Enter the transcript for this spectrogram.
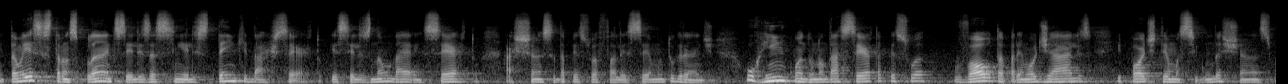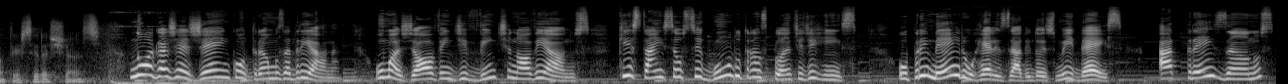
Então esses transplantes, eles assim, eles têm que dar certo, porque se eles não derem certo, a chance da pessoa falecer é muito grande. O rim, quando não dá certo, a pessoa volta para a hemodiálise e pode ter uma segunda chance, uma terceira chance. No HGG encontramos Adriana, uma jovem de 29 anos, que está em seu segundo transplante de rins. O primeiro, realizado em 2010, há três anos,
